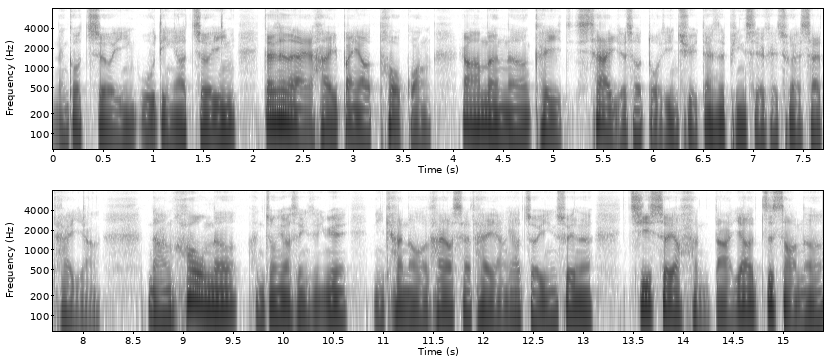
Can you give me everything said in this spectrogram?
能够遮阴，屋顶要遮阴，但是呢还有一半要透光，让他们呢可以下雨的时候躲进去，但是平时也可以出来晒太阳。然后呢，很重要的事情是因为你看哦，它要晒太阳，要遮阴，所以呢，鸡舍要很大，要至少呢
